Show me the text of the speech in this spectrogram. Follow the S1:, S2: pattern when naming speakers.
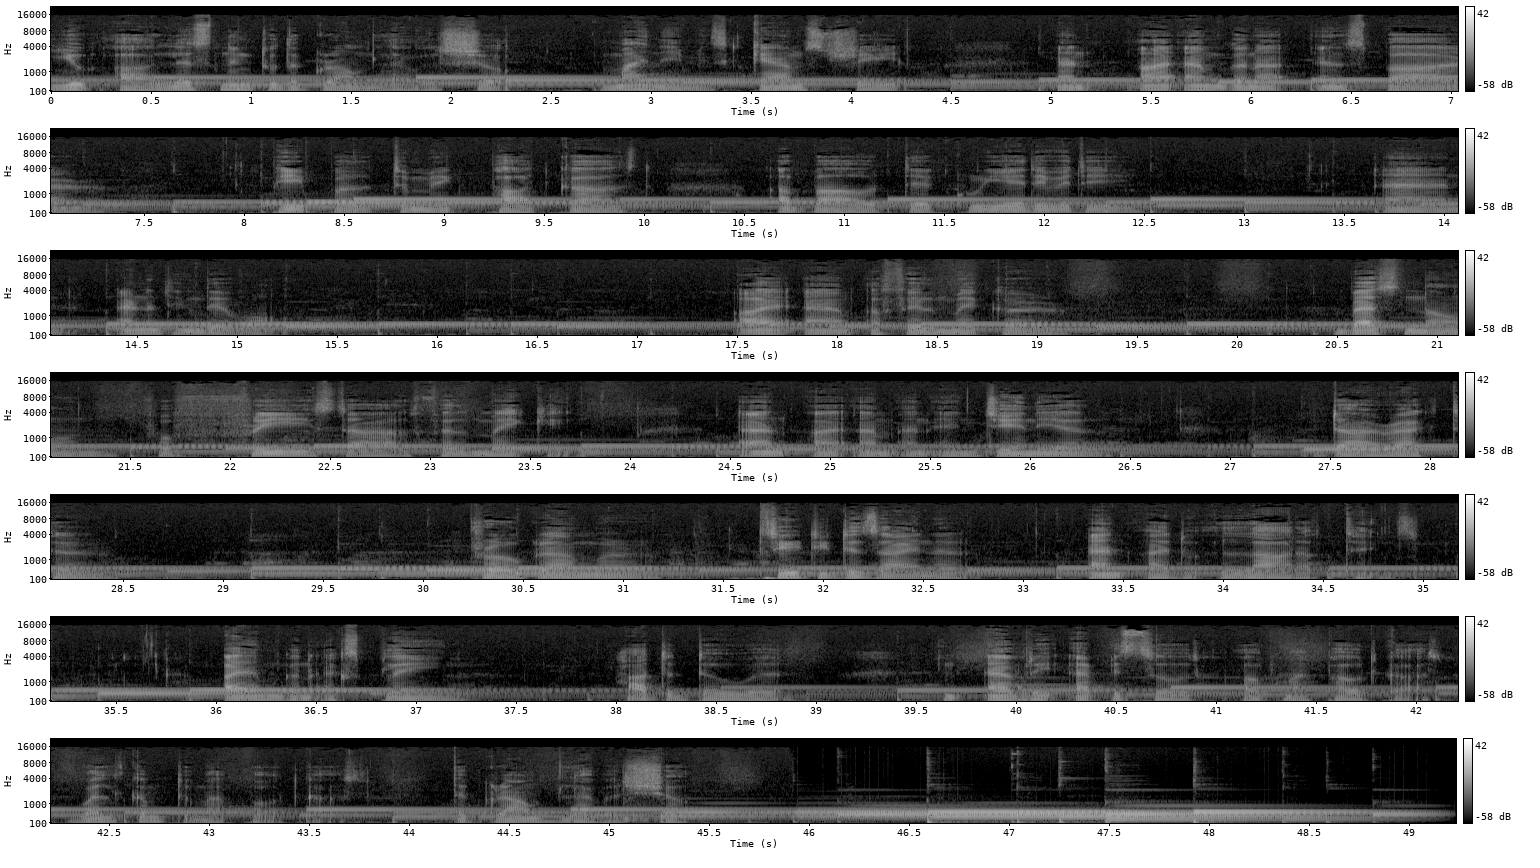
S1: You are listening to the Ground Level Show. My name is Cam Street, and I am gonna inspire people to make podcast about their creativity and anything they want. I am a filmmaker, best known for freestyle filmmaking, and I am an engineer, director, programmer, 3D designer, and I do a lot of things. I am gonna explain how to do it in every episode of my podcast. Welcome to my podcast, The Ground Level Show.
